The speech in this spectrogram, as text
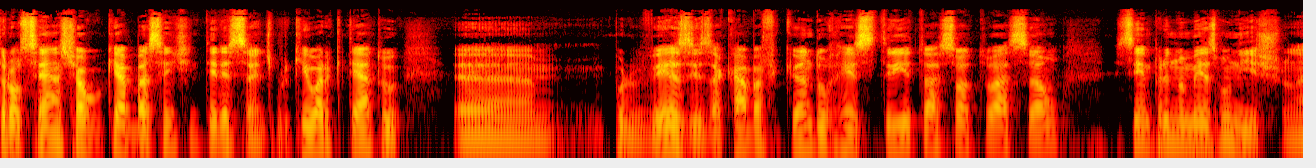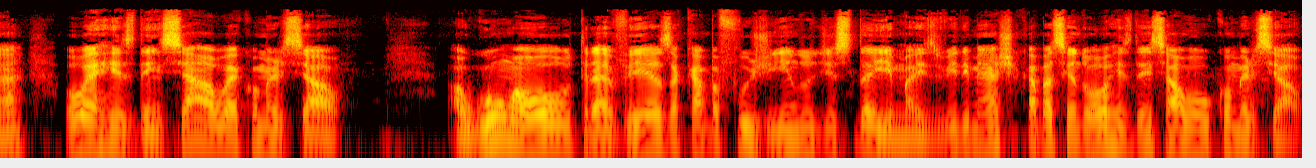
trouxeste algo que é bastante interessante, porque o arquiteto, uh, por vezes, acaba ficando restrito à sua atuação sempre no mesmo nicho, né? Ou é residencial ou é comercial. Alguma outra vez acaba fugindo disso daí, mas vira e mexe acaba sendo ou residencial ou comercial.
